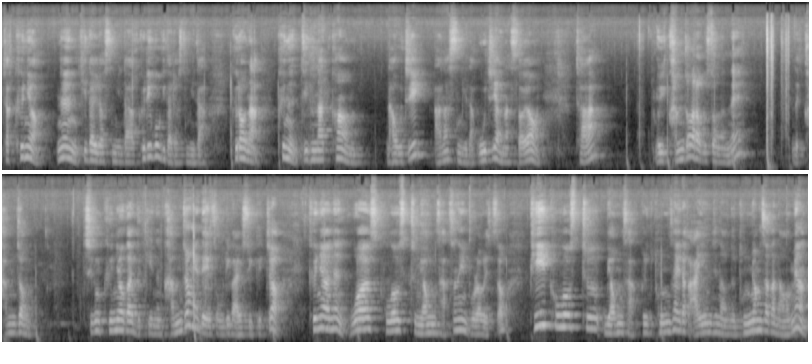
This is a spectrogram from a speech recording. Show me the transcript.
자 그녀는 기다렸습니다 그리고 기다렸습니다 그러나 그는 did not come 나오지 않았습니다 오지 않았어요 자 여기 감정이라고 써놨네 네 감정 지금 그녀가 느끼는 감정에 대해서 우리가 알 수 있겠죠? 그녀는 was close to 명사. 선생님 뭐라 그랬어? Be close to 명사. 그리고 동사에다가 ing 나오는 동명사가 나오면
